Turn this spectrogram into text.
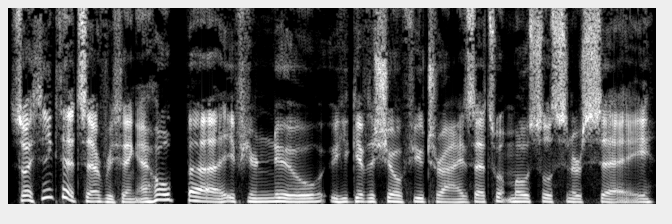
So I think that's everything. I hope uh, if you're new, you give the show a few tries. That's what most listeners say.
